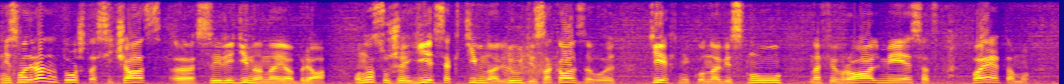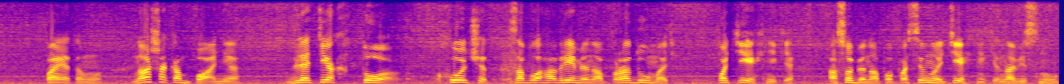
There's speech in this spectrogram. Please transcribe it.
Несмотря на то, что сейчас э, середина ноября, у нас уже есть активно люди заказывают технику на весну, на февраль месяц. Поэтому, поэтому наша компания для тех, кто хочет заблаговременно продумать по технике, особенно по посевной технике на весну,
